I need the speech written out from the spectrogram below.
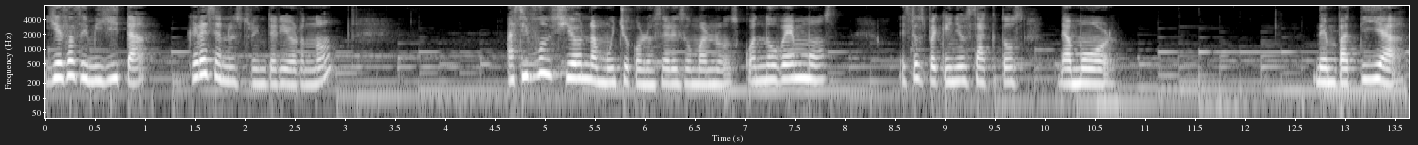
Y esa semillita crece en nuestro interior, ¿no? Así funciona mucho con los seres humanos. Cuando vemos estos pequeños actos de amor, de empatía,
